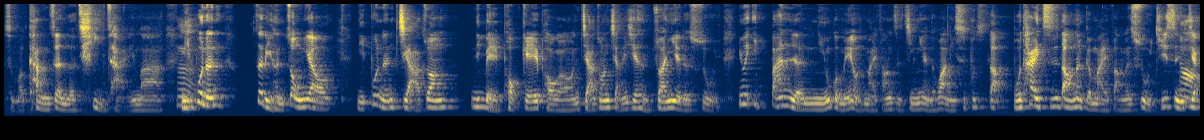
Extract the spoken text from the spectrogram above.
什么抗震的器材吗？嗯、你不能。”这里很重要哦，你不能假装你没破给破哦，你假装讲一些很专业的术语，因为一般人你如果没有买房子经验的话，你是不知道、不太知道那个买房的术语。即使你讲、哦、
